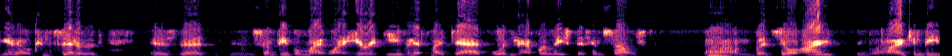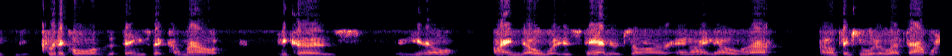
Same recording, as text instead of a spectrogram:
you know, considered is that some people might want to hear it even if my dad wouldn't have released it himself. Um, but so I'm I can be critical of the things that come out because you know I know what his standards are, and I know uh, I don't think he would have let that one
